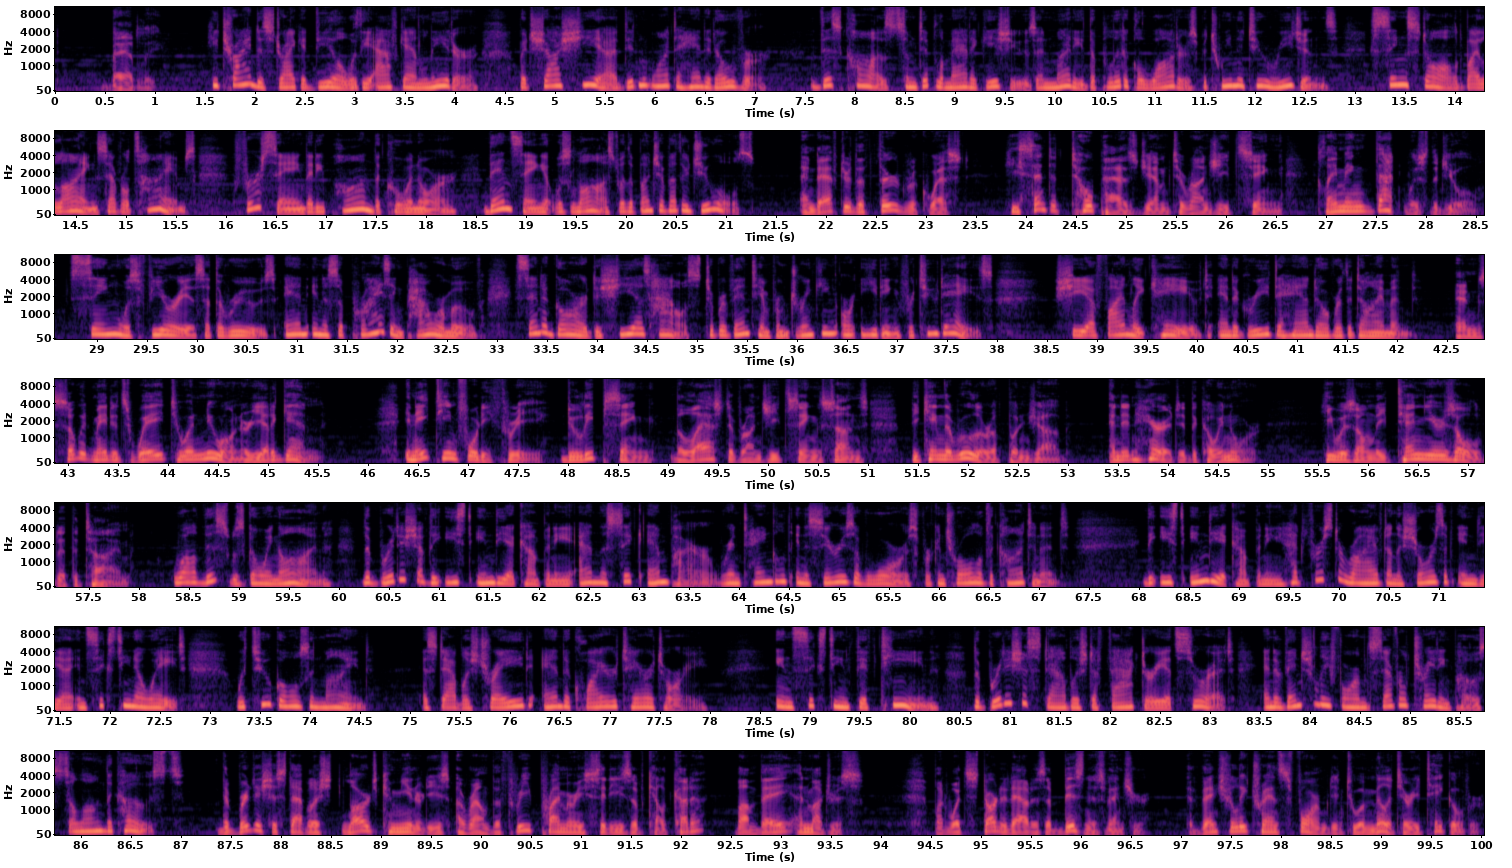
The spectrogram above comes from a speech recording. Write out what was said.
badly. He tried to strike a deal with the Afghan leader, but Shah Shuja didn't want to hand it over. This caused some diplomatic issues and muddied the political waters between the two regions. Singh stalled by lying several times, first saying that he pawned the Kohinoor, then saying it was lost with a bunch of other jewels. And after the third request, he sent a topaz gem to Ranjit Singh, claiming that was the jewel. Singh was furious at the ruse and, in a surprising power move, sent a guard to Shuja's house to prevent him from drinking or eating for two days. Shia finally caved and agreed to hand over the diamond. And so it made its way to a new owner yet again. In 1843, Duleep Singh, the last of Ranjit Singh's sons, became the ruler of Punjab and inherited the Kohinoor. He was only 10 years old at the time. While this was going on, the British of the East India Company and the Sikh Empire were entangled in a series of wars for control of the continent. The East India Company had first arrived on the shores of India in 1608 with two goals in mind establish trade and acquire territory. In 1615, the British established a factory at Surat and eventually formed several trading posts along the coasts the British established large communities around the three primary cities of Calcutta, Bombay, and Madras. But what started out as a business venture eventually transformed into a military takeover.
